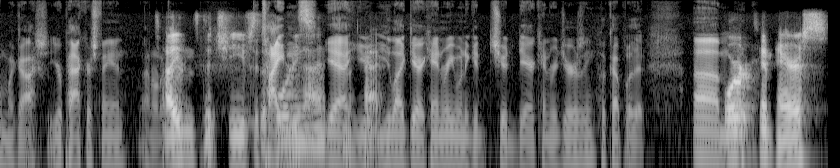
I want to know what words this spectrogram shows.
Oh my gosh, you're a Packers fan. I don't know. Titans, the Chiefs, the, the, Titans. 49ers. Yeah, you, Packers. you like Derrick Henry. You want to get your Derrick Henry jersey? Hook up with it. Um, or Tim Harris.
